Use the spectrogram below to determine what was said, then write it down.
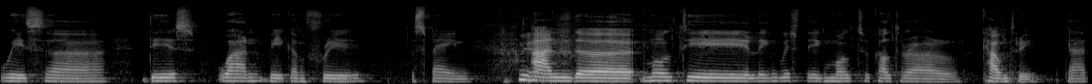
with uh, this one big and free Spain yeah. and the multilinguistic, multicultural country that,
